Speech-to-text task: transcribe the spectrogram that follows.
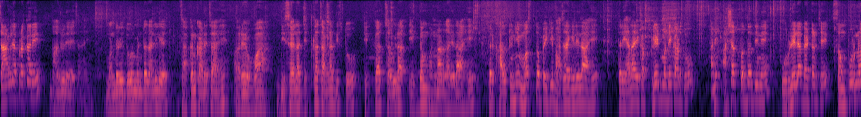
चांगल्या प्रकारे भाजू द्यायचा आहे. मंडळी दोन मिनिटं झालेली आहेत. झाकण काढायचं आहे. अरे वा! दिसायला जितका चांगला दिसतो तितका चवीला एकदम भन्नाट झालेला आहे. तर खालतूनही मस्तपैकी भाजला गेलेला आहे. तर ह्याला एका प्लेटमध्ये काढतो. आणि अशाच पद्धतीने उरलेल्या बॅटरचे संपूर्ण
